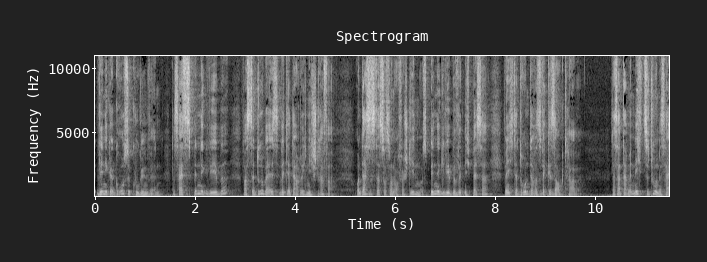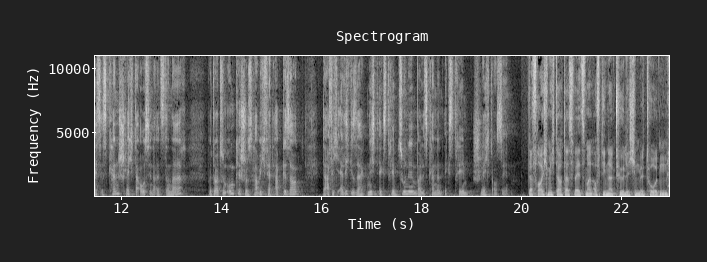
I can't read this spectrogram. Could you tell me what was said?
weniger große Kugeln werden. Das heißt, das Bindegewebe, was da drüber ist, wird ja dadurch nicht straffer. Und das ist das, was man auch verstehen muss. Bindegewebe wird nicht besser, wenn ich da drunter was weggesaugt habe. Das hat damit nichts zu tun. Das heißt, es kann schlechter aussehen als danach, Bedeutet im Umkehrschluss, habe ich Fett abgesaugt, darf ich ehrlich gesagt nicht extrem zunehmen, weil es kann dann extrem schlecht aussehen. Da freue ich mich doch, dass wir jetzt mal auf die natürlichen Methoden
